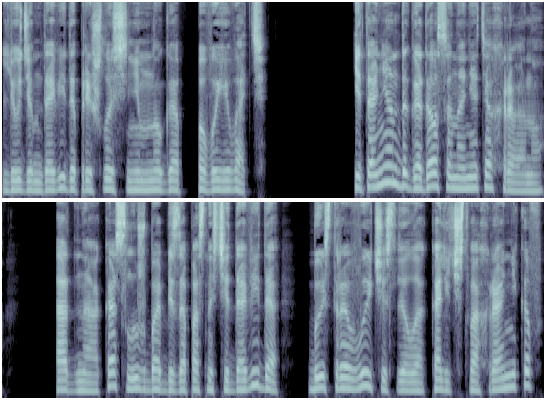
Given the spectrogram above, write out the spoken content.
людям Давида пришлось немного повоевать. Китанян догадался нанять охрану. Однако служба безопасности Давида быстро вычислила количество охранников,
